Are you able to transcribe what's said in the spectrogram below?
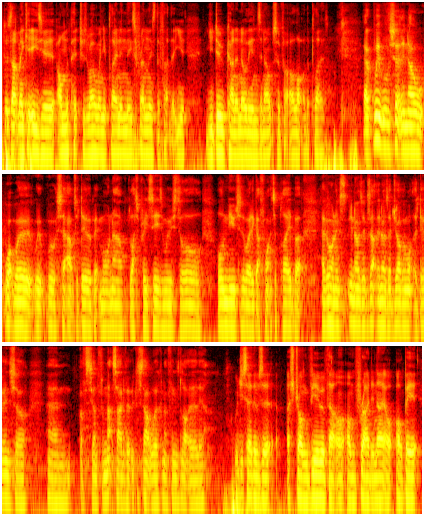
does that make it easier on the pitch as well when you're playing in these friendlies? The fact that you you do kind of know the ins and outs of a lot of the players. Uh, we will certainly know what we're, we, we were set out to do a bit more now. Last pre-season we were still all, all new to the way the Gaff wanted to play, but everyone is, you know exactly knows their job and what they're doing. So um, obviously on, from that side of it, we can start working on things a lot earlier. Would you say there was a, a strong view of that on, on Friday night, albeit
